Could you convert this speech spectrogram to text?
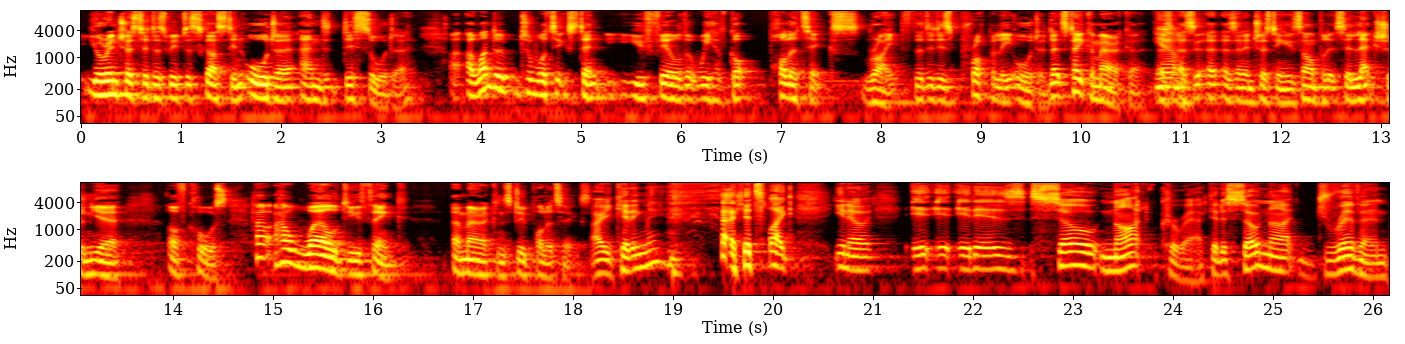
You're interested, as we've discussed, in order and disorder. I wonder to what extent you feel that we have got politics right, that it is properly ordered. Let's take America yeah. as, as, an interesting example. It's election year, of course. How, how well do you think Americans do politics. Are you kidding me? it's like, you know, it, it, it is so not correct. It is so not driven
